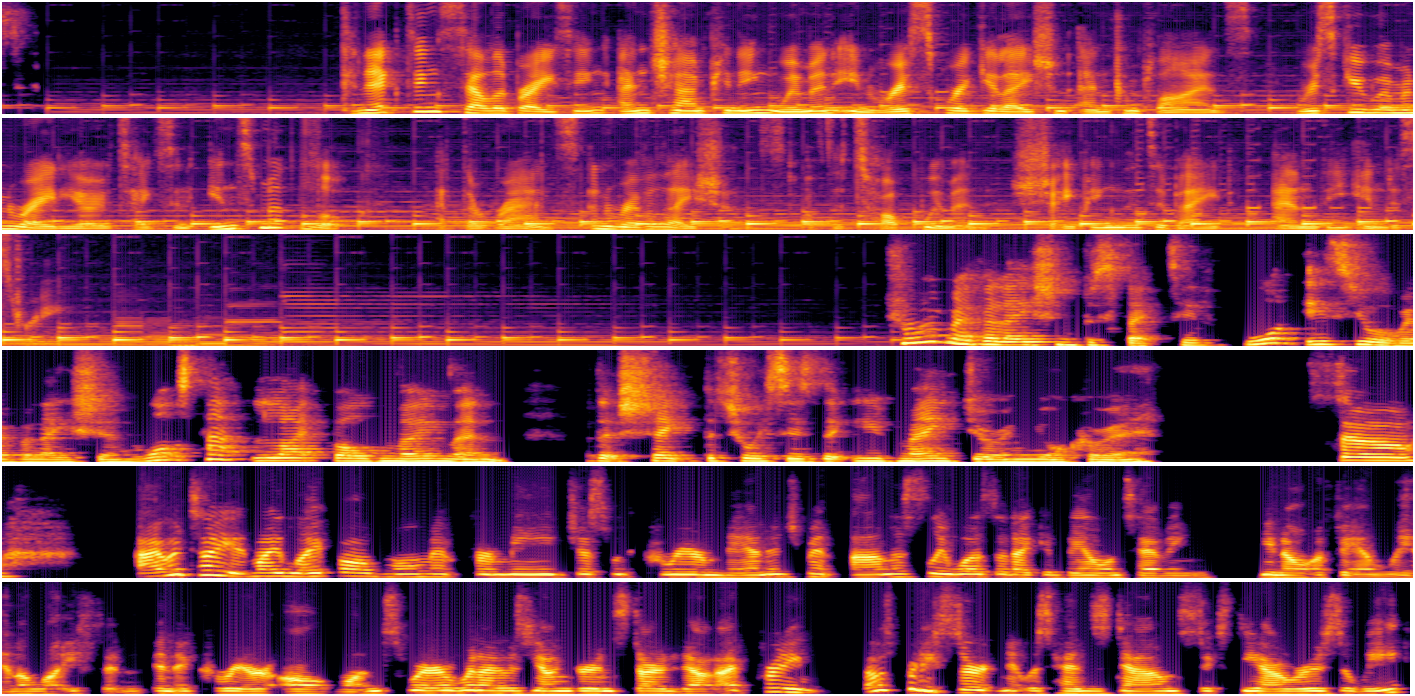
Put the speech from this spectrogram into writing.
Connecting, celebrating, and championing women in risk regulation and compliance, Risky Women Radio takes an intimate look at the rants and revelations of the top women shaping the debate and the industry. from a revelation perspective, what is your revelation? What's that light bulb moment that shaped the choices that you've made during your career? So, I would tell you my light bulb moment for me, just with career management, honestly, was that I could balance having, you know, a family and a life and, and a career all at once. Where when I was younger and started out, I pretty, I was pretty certain it was heads down, sixty hours a week.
